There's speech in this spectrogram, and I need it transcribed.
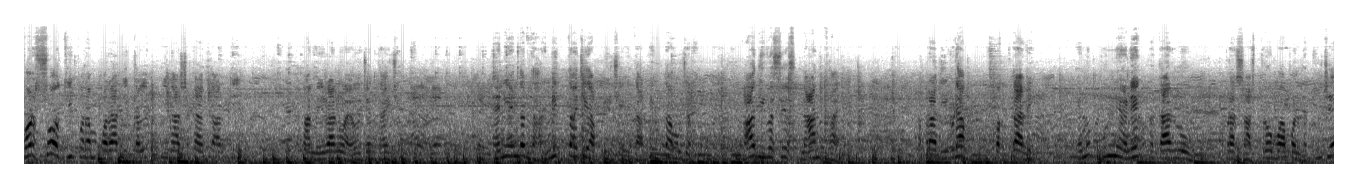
વર્ષોથી પરંપરાથી કલ્પી ના શકાય તારથી આ મેળાનું આયોજન થાય છે. એની અંદર ધાર્મિકતા જે આપણી છે, ધાર્મિકતા મુજબ આ દિવસે સ્નાન થાય. આપણા દીવડા પકતાવે એનું પુણ્ય અનેક પ્રકારનું આપણા શાસ્ત્રોમાં પણ લખ્યું છે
